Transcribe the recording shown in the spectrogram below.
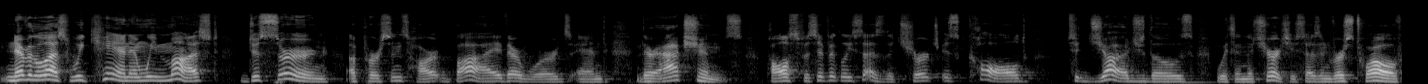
nevertheless, we can and we must discern a person's heart by their words and their actions. Paul specifically says the church is called to judge those within the church. He says in verse 12,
